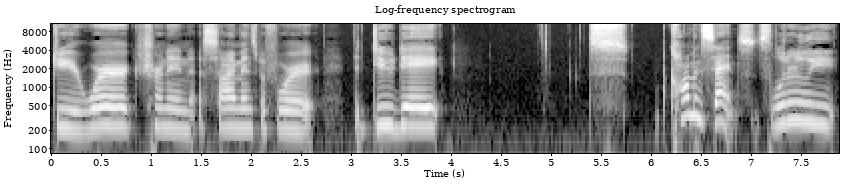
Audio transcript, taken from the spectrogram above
do your work, turn in assignments before the due date it's common sense. It's literally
